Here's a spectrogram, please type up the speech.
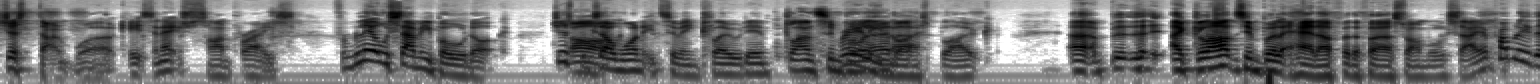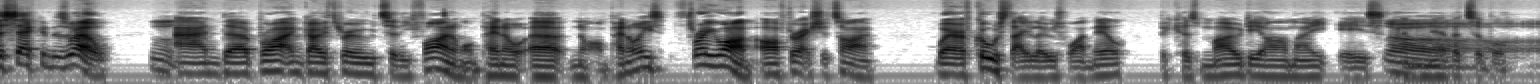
just don't work. It's an extra time praise from little Sammy Baldock, just because Oh. I wanted to include him. Glancing Really bullet header. nice bloke. Uh, a glancing bullet header for the first one, we'll say, and probably the second as well. Hmm. And uh, Brighton go through to the final on penal, uh, not on penalties, three one after extra time, where of course they lose one 0 because Mo Diame is inevitable.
